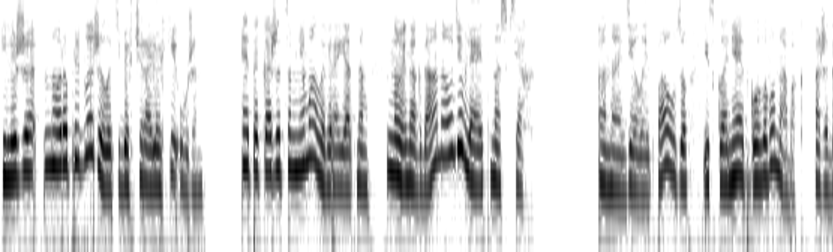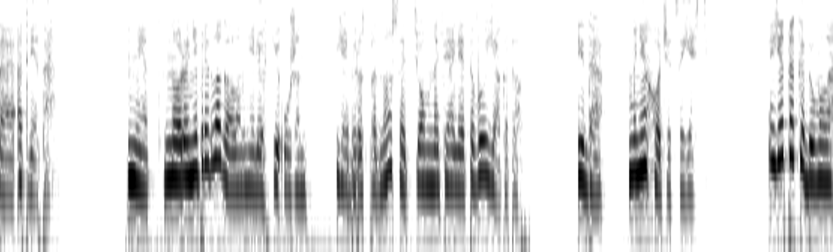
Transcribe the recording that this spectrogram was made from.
Или же Нора предложила тебе вчера легкий ужин. Это кажется мне маловероятным, но иногда она удивляет нас всех. Она делает паузу и склоняет голову на бок, ожидая ответа. Нет, Нора не предлагала мне легкий ужин. Я беру с подноса темно-фиолетовую ягоду. И да, мне хочется есть. Я так и думала,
